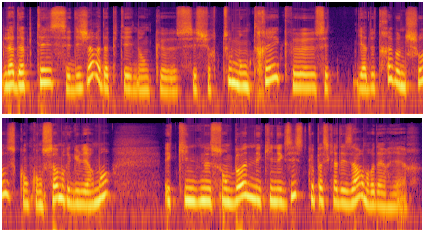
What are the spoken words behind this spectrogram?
L'adapter, c'est déjà adapté. Donc, c'est surtout montrer que c'est, il y a de très bonnes choses qu'on consomme régulièrement et qui ne sont bonnes et qui n'existent que parce qu'il y a des arbres derrière.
